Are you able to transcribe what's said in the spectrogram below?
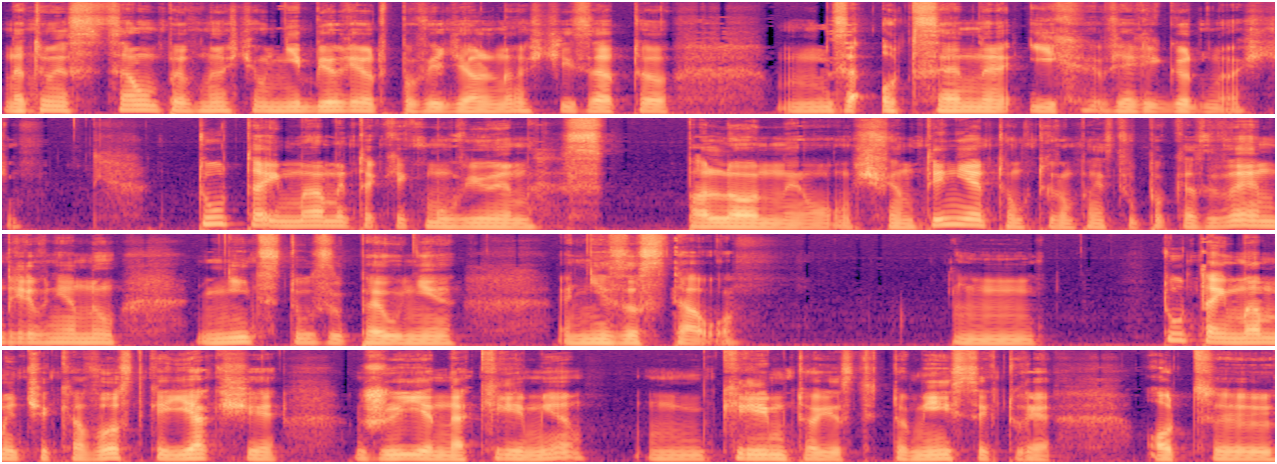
natomiast z całą pewnością nie biorę odpowiedzialności za to, mm, za ocenę ich wiarygodności. Tutaj mamy, tak jak mówiłem, spaloną świątynię, tą, którą Państwu pokazywałem, drewnianą, nic tu zupełnie nie zostało. Mm, tutaj mamy ciekawostkę, jak się żyje na Krymie. Mm, Krym to jest to miejsce, które od y,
